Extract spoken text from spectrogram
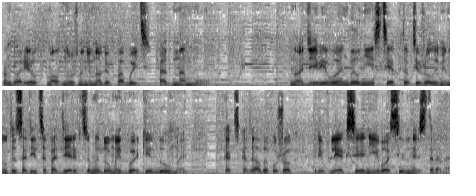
Он говорил, мол, нужно немного побыть одному. Но Диви воин был не из тех, кто в тяжелые минуты садится под деревцем и думает горькие думы. Как сказал бы Пушок, рефлексия не его сильная сторона.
